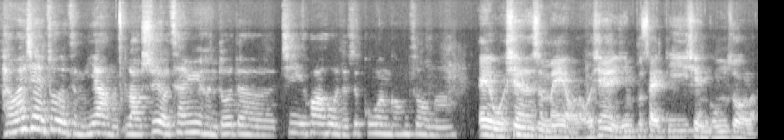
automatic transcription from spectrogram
台湾现在做的怎么样？老师有参与很多的计划或者是顾问工作吗？哎，我现在是没有了，我现在已经不在第一线工作了。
